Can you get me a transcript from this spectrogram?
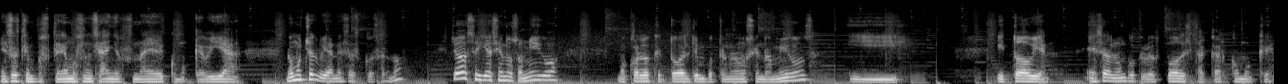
en esos tiempos teníamos 11 años, nadie como que había, no muchos veían esas cosas, ¿no? Yo seguía siendo su amigo, me acuerdo que todo el tiempo terminamos siendo amigos y, y todo bien. Es algo que les puedo destacar como que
